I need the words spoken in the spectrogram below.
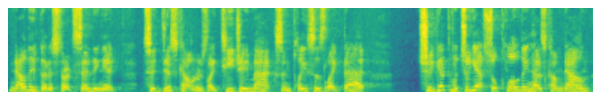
Now they've got to start sending it to discounters like TJ Maxx and places like that to get to. So yes, so clothing has come down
